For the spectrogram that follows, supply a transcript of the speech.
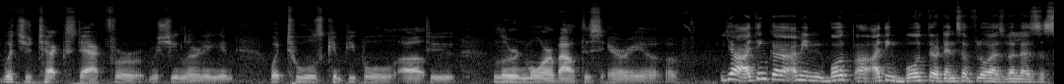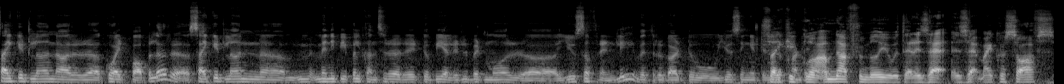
What's your tech stack for machine learning, and what tools can people uh, to learn more about this area of? Yeah, I think uh, I mean both. Uh, I think both uh, TensorFlow as well as scikit-learn are uh, quite popular. Uh, scikit-learn, uh, m- many people consider it to be a little bit more uh, user-friendly with regard to using it in the front Scikit-learn. end. I'm not familiar with that. Is that is that Microsoft's?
